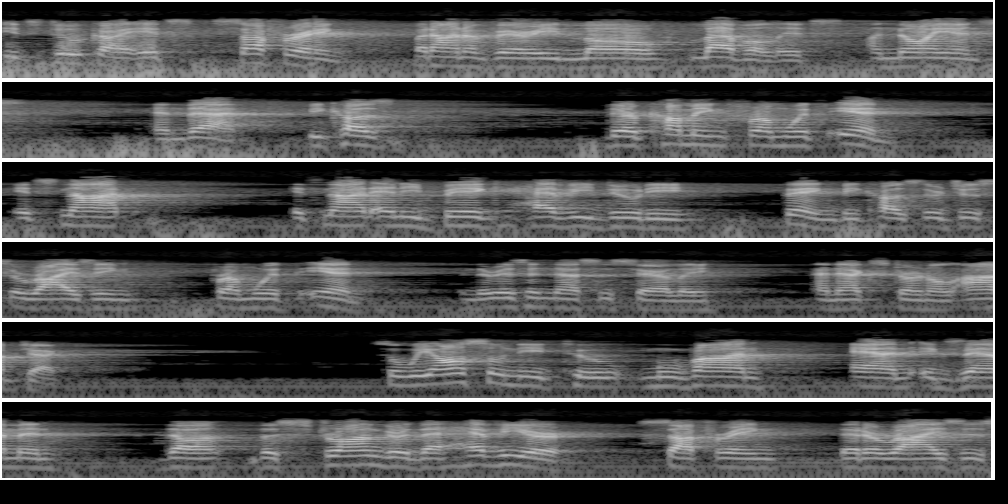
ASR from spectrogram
it's dukkha, it's suffering, but on a very low level. It's annoyance and that. Because they're coming from within. It's not, it's not any big, heavy duty thing because they're just arising from within. And there isn't necessarily an external object. So we also need to move on and examine the, the stronger, the heavier suffering that arises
